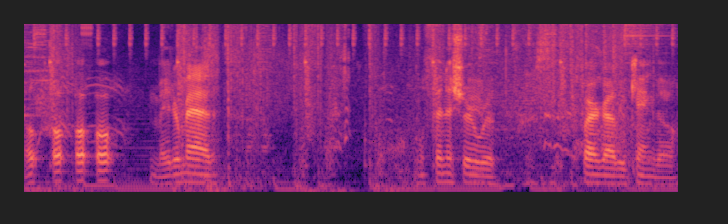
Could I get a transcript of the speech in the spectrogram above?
Oh, oh, oh, oh. Made her mad. We'll finish her with Fire God Liu Kang, though.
